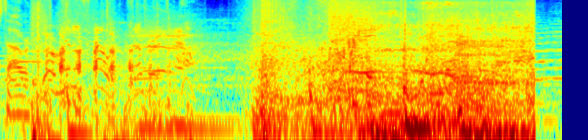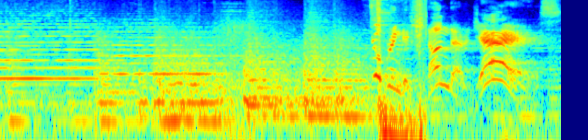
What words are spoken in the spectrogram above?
This tower. Your middle tower is under attack. You bring the thunder, yes!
